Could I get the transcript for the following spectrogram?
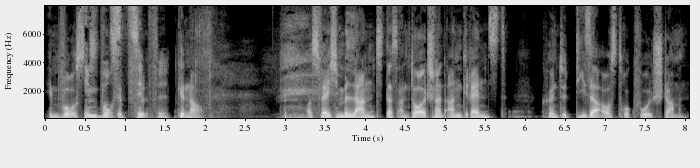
im Wurstzipfel. Im Wurstzipfel. Genau. Aus welchem Land, das an Deutschland angrenzt, könnte dieser Ausdruck wohl stammen?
